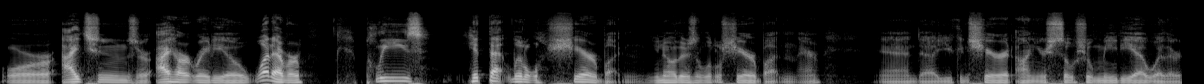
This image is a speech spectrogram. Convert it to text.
or iTunes or iHeartRadio, whatever, please hit that little share button. You know, there's a little share button there. And uh, you can share it on your social media, whether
